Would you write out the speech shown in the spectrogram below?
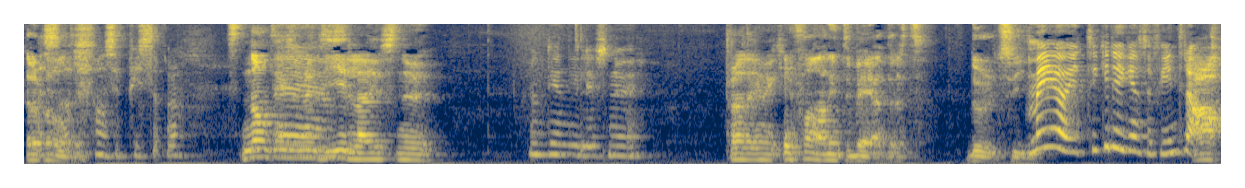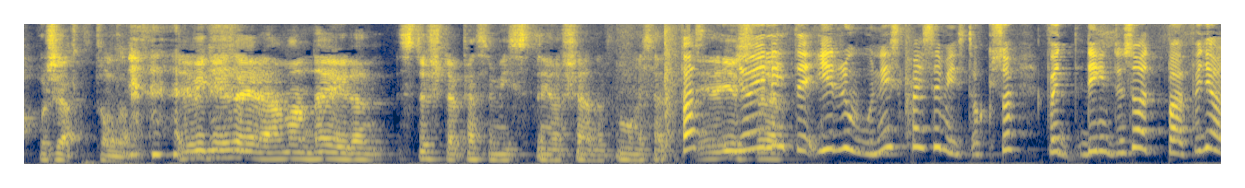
på Alltså, vad någonting. fan ska jag pissa på? Någonting som du inte Eh. gillar just nu. Någonting jag vill just nu. Prata in Och mycket. fan inte vädret. Det. Men jag tycker det är ganska fint idag. Ah, håll käft. Ta dans. Vi kan ju säga det, Amanda är ju den största pessimisten jag känner på många sätt. Fast just jag är att- lite ironisk pessimist också. För det är inte så att bara för att jag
